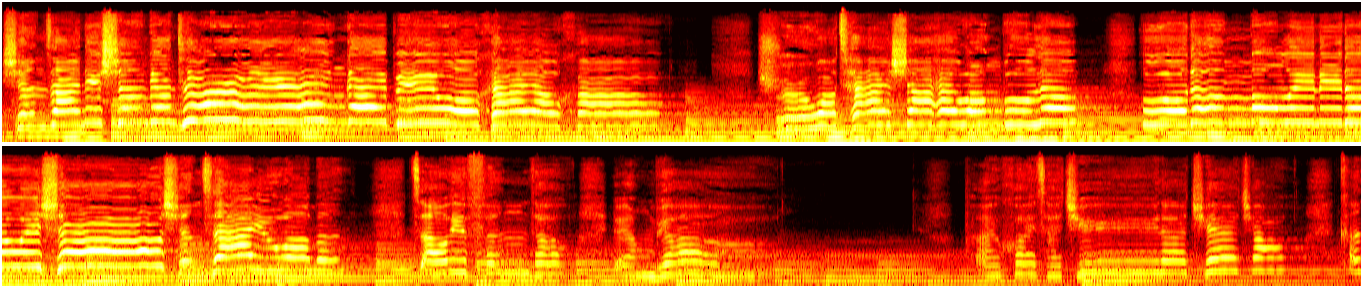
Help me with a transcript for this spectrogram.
现在你身边的人应该比我还要好。是我太傻，还忘不了我的梦里你的微笑。现在我们早已分道扬镳，徘徊在记。的街角，看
